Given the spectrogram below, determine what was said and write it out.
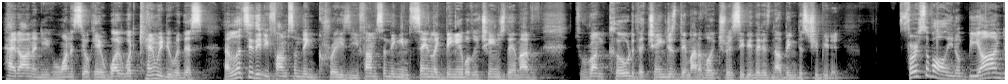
head on and you want to see okay what what can we do with this? And let's say that you found something crazy you found something insane like being able to change the amount of to run code that changes the amount of electricity that is now being distributed. First of all, you know, beyond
